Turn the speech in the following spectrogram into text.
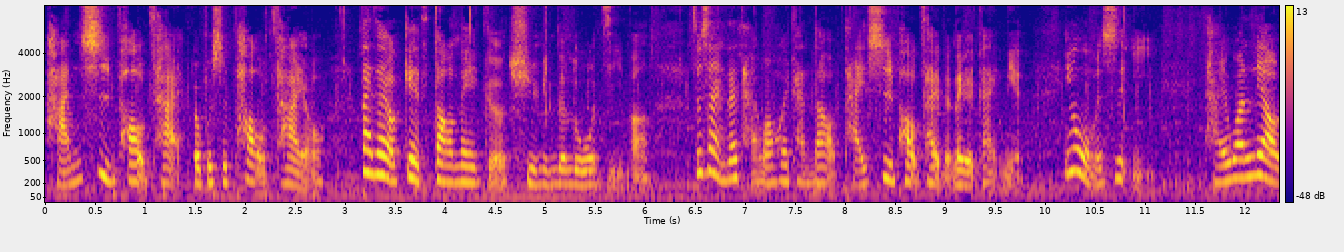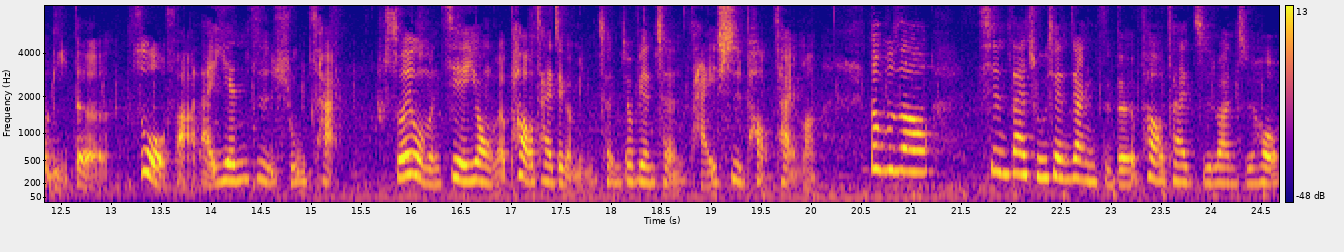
韩式泡菜，而不是泡菜哦。大家有 get 到那个取名的逻辑吗？就像你在台湾会看到台式泡菜的那个概念，因为我们是以台湾料理的做法来腌制蔬菜。所以我们借用了泡菜这个名称，就变成台式泡菜嘛。那不知道现在出现这样子的泡菜之乱之后，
